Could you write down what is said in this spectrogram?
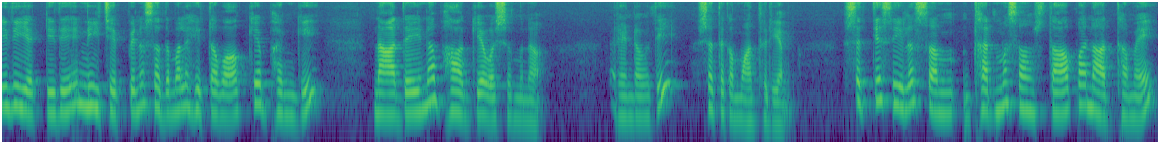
ఇది ఎట్టిదే నీ చెప్పిన సదమల హితవాక్య భంగి నాదైన భాగ్యవశమున. రెండవది శతక మాధుర్యం సత్యశీల సం ధర్మ సంస్థాపనార్థమై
